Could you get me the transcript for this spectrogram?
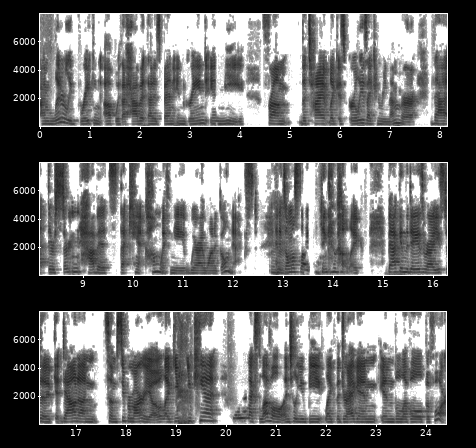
I'm literally breaking up with a habit that has been ingrained in me from the time like as early as I can remember that there's certain habits that can't come with me where I want to go next. Mm-hmm. And it's mm-hmm. almost like think about like back in the days where I used to get down on some Super Mario, like you you can't go to the next level until you beat like the dragon in the level before.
